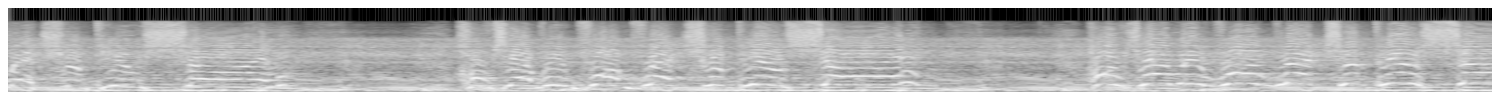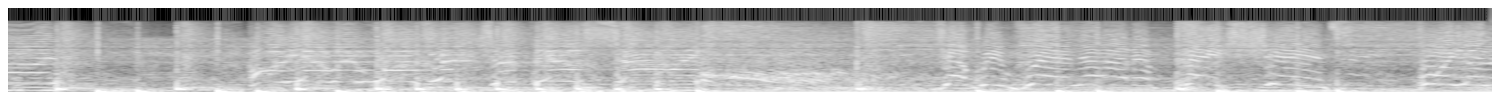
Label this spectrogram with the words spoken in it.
retribution. Oh yeah, we want retribution. Oh yeah, we want retribution. Oh yeah, we want retribution. Yeah, we ran out of patience. Boil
